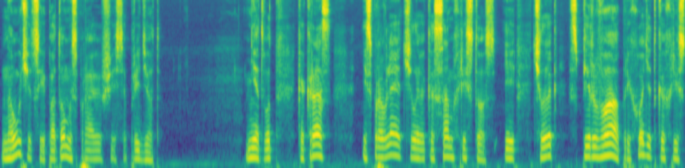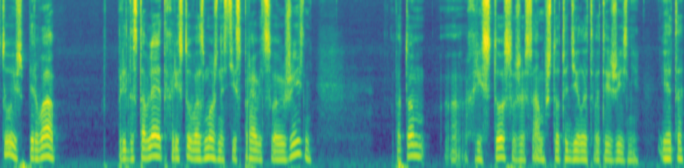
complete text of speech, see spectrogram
научится, и потом исправившийся придет. Нет, вот как раз исправляет человека сам Христос. И человек сперва приходит ко Христу и сперва предоставляет Христу возможность исправить свою жизнь, потом а, Христос уже сам что-то делает в этой жизни. И это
